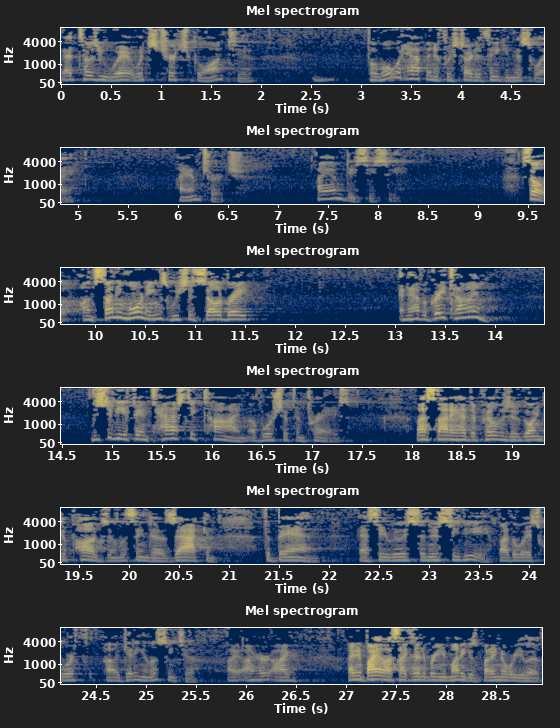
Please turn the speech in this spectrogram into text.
That tells you where, which church you belong to. But what would happen if we started thinking this way? I am church. I am DCC. So on Sunday mornings, we should celebrate and have a great time. This should be a fantastic time of worship and praise. Last night, I had the privilege of going to Pugs and listening to Zach and the band as he released a new CD. By the way, it's worth uh, getting and listening to. I, I, heard I, I didn't buy it last night because I didn't bring you money, but I know where you live.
